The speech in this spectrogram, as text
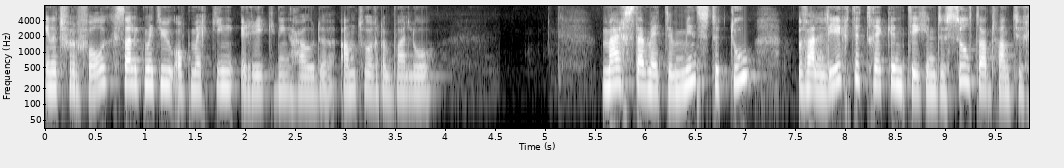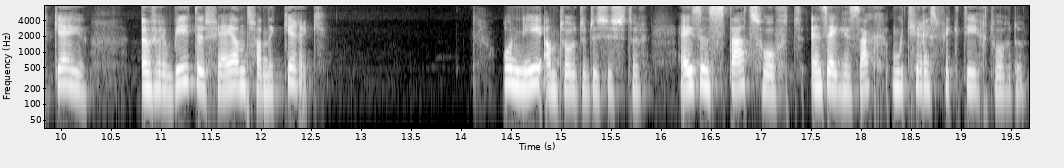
In het vervolg zal ik met uw opmerking rekening houden, antwoordde Boileau. Maar sta mij tenminste toe van leer te trekken tegen de sultan van Turkije, een verbeten vijand van de kerk. O nee, antwoordde de zuster, hij is een staatshoofd en zijn gezag moet gerespecteerd worden.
